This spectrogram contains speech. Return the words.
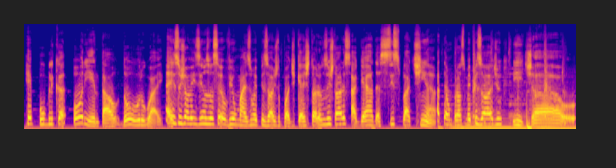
República Oriental do Uruguai. É isso, jovenzinhos. Você ouviu mais um episódio do podcast História nos Histórias, a Guerra da Cisplatina. Até um próximo episódio e tchau!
